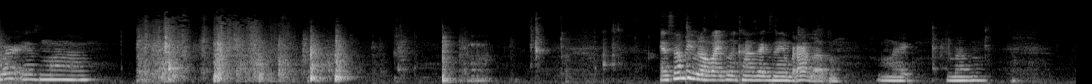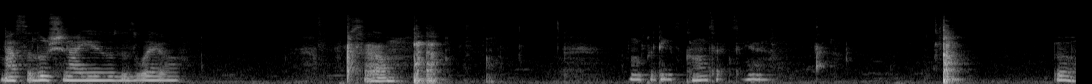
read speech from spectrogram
Where is my... And some people don't like putting contacts in, but I love them. I'm like, love them my solution I use as well. So, I'm gonna put these contacts in. Ugh.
